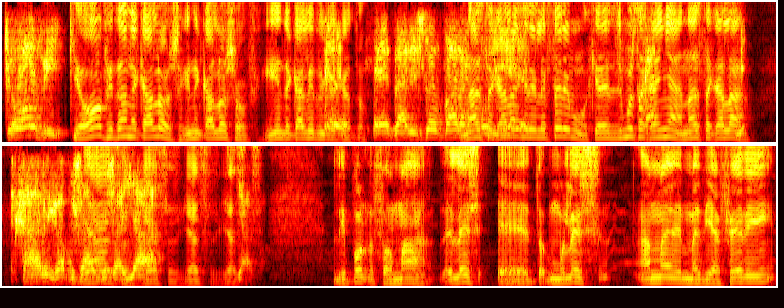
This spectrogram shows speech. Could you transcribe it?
Και όφη. Και όφη θα είναι καλός. Είναι καλός όφη. Γίνεται καλή δουλειά ε, κάτω. ευχαριστώ πάρα πολύ. Να είστε καλά, ε. κύριε Λευτέρη μου. Χαιρετισμού στα Χανιά. Να είστε καλά. Χάρηκα που σα άκουσα. Γεια σας, γεια σας. Γεια σας. Λοιπόν, Θωμά, λες, ε, το, μου λες, άμα με ενδιαφέρει,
